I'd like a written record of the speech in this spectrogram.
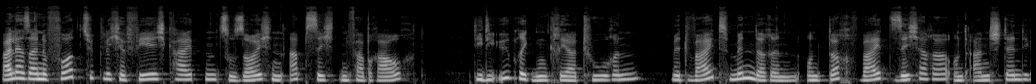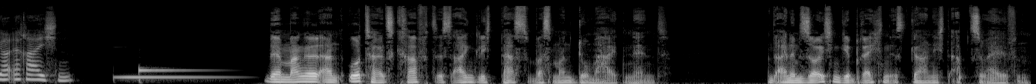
weil er seine vorzügliche Fähigkeiten zu solchen Absichten verbraucht, die die übrigen Kreaturen mit weit minderen und doch weit sicherer und anständiger erreichen. Der Mangel an Urteilskraft ist eigentlich das, was man Dummheit nennt. Und einem solchen Gebrechen ist gar nicht abzuhelfen.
